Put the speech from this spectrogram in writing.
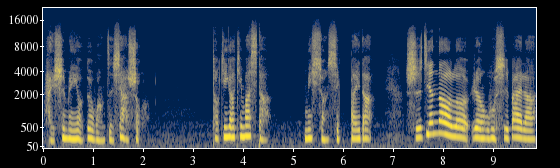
还是没有对王子下手。时が来ました。ミッション失败だ。时间到了，任务失败了。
